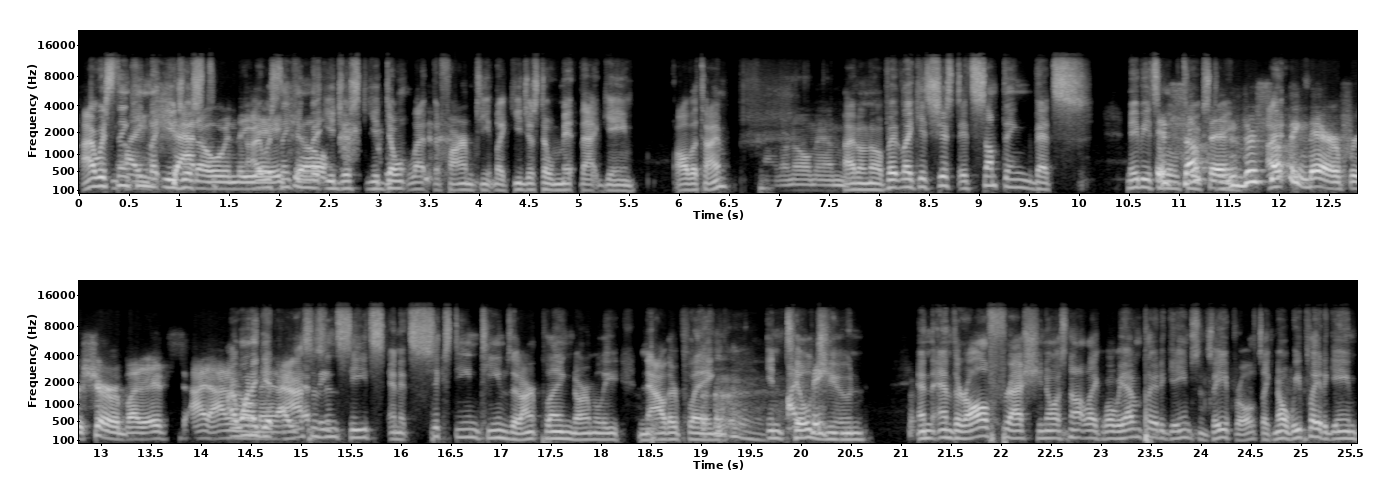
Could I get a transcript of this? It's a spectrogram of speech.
I was thinking that you just shadow in the I was thinking that you just you don't let the farm team like you just omit that game all the time. I don't know, man. I don't know, but like it's just it's something that's maybe it's a it's little too something. extreme. There's I- something there for sure, but it's I I, don't I want to get. I- I asses think- in seats, and it's 16 teams that aren't playing normally. Now they're playing until think- June, and and they're all fresh. You know, it's not like well, we haven't played a game since April. It's like no, we played a game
